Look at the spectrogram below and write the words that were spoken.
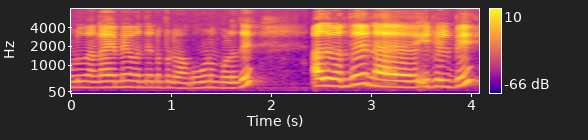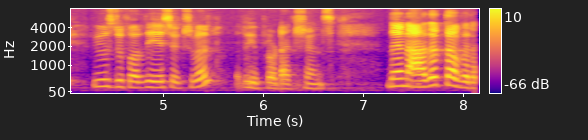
முழு வெங்காயமே வந்து என்ன பண்ணுவாங்க? ஊணும் பொழுது அது வந்து it will be used for the asexual reproductions then அதை தவிர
